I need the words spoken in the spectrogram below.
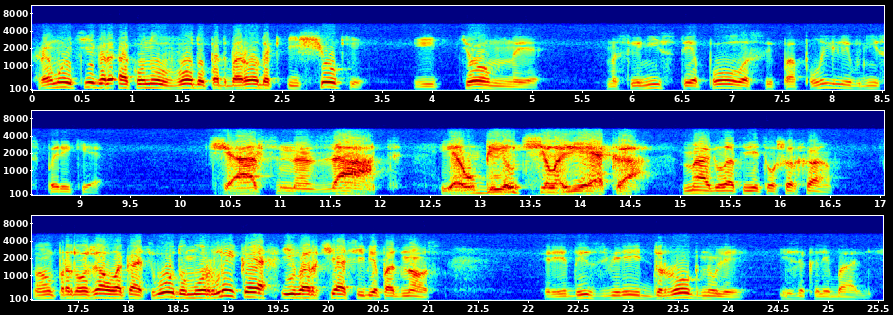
Хромой тигр окунул в воду подбородок и щеки, и темные маслянистые полосы поплыли вниз по реке. «Час назад я убил человека!» — нагло ответил Шерхан. Он продолжал лакать воду, мурлыкая и ворча себе под нос. Ряды зверей дрогнули и заколебались.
